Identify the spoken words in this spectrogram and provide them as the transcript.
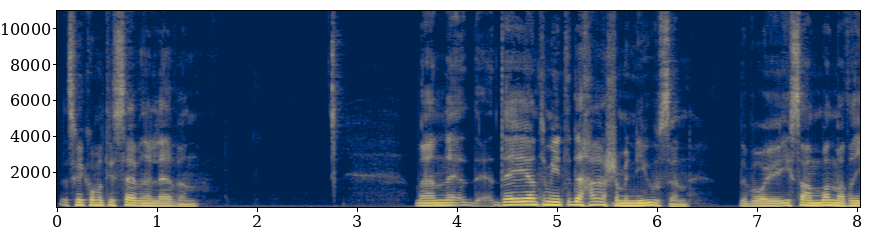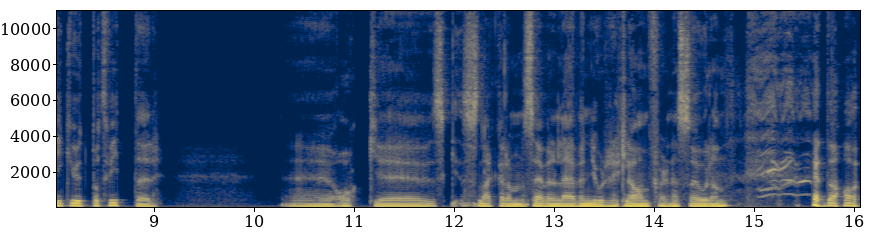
Det ska komma till 7-Eleven. Men eh, det är egentligen inte det här som är newsen. Det var ju i samband med att han gick ut på Twitter. eh, Och eh, snackade om 7-Eleven gjorde reklam för den här sodan. då, har,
